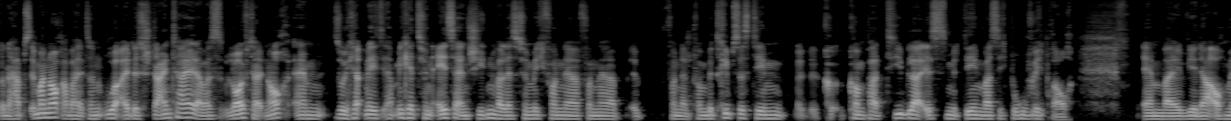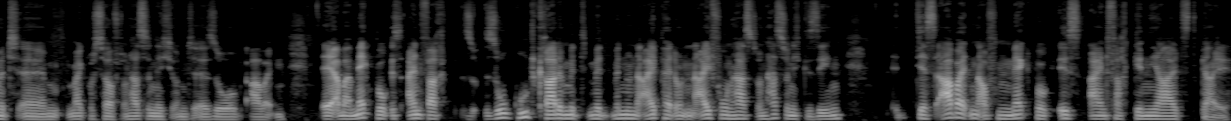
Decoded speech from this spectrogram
oder habe es immer noch, aber halt so ein uraltes Steinteil, aber es läuft halt noch. Ähm, so, ich habe mich, hab mich jetzt für einen Acer entschieden, weil das für mich von der, von der, äh, von der, vom Betriebssystem äh, ko- kompatibler ist mit dem, was ich beruflich brauche. Ähm, weil wir da auch mit ähm, Microsoft und hast du nicht und äh, so arbeiten. Äh, aber MacBook ist einfach so, so gut, gerade mit, mit, wenn du ein iPad und ein iPhone hast und hast du nicht gesehen. Das Arbeiten auf dem MacBook ist einfach genialst geil.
